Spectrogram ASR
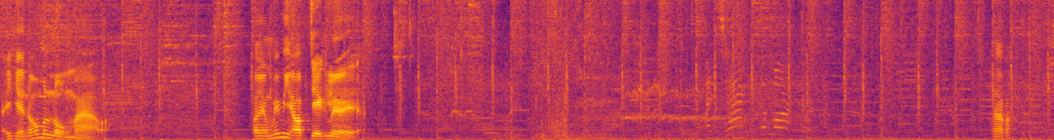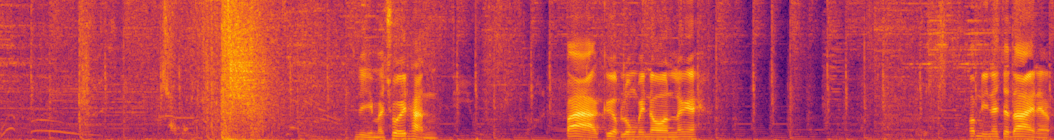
ไอเฮียโนมันลงมาว่ะเรายังไม่มีออบเจกต์เลยอะ ได้ปะดีมาช่วยทัน ป้าเกือบลงไปนอนแล้วไง รอบนี้น่าจะได้นะครับ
